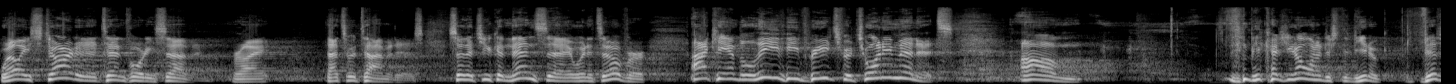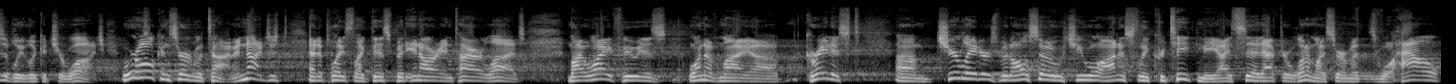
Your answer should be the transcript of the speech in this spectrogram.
well, he started at 1047, right? That's what time it is. So that you can then say when it's over, I can't believe he preached for 20 minutes. Um, because you don't want to just, you know, visibly look at your watch. We're all concerned with time, and not just at a place like this, but in our entire lives. My wife, who is one of my uh, greatest um, cheerleaders, but also she will honestly critique me. I said after one of my sermons, "Well, how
